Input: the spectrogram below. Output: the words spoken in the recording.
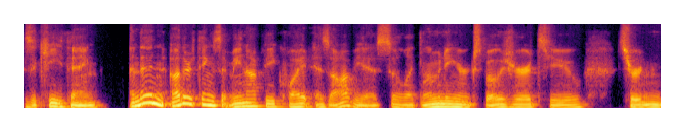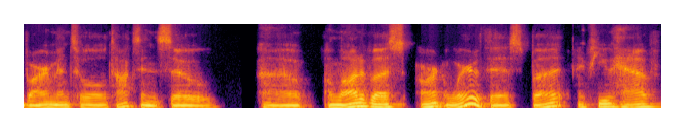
is a key thing. And then other things that may not be quite as obvious. So like limiting your exposure to certain environmental toxins. So uh, a lot of us aren't aware of this, but if you have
